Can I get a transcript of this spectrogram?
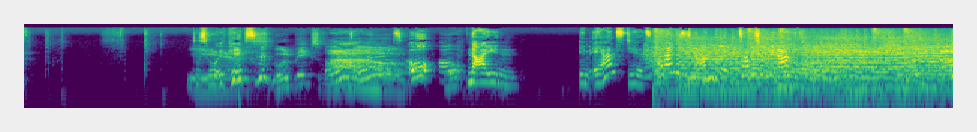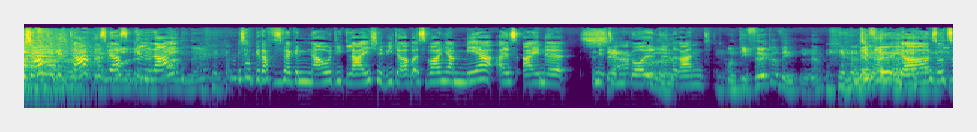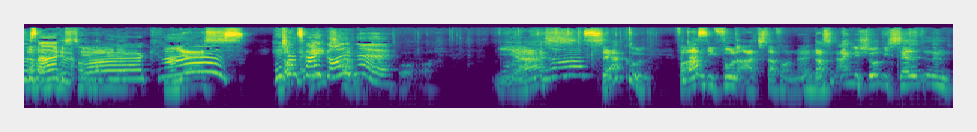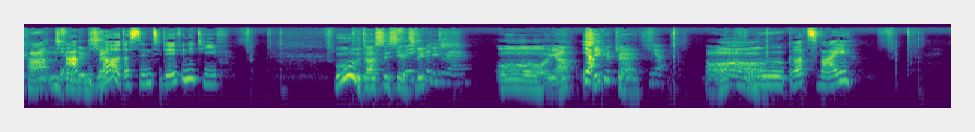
Das Vulpix. Vulpix, Und, wow. und. Oh, oh, nein. Im Ernst jetzt? Oh nein, das ist eine andere. Jetzt habe ich schon gedacht. Ich hatte gedacht, das wäre das gleich. Ne? Ich habe gedacht, es wäre genau die gleiche wieder, aber es waren ja mehr als eine mit Sehr dem goldenen cool. Rand. Und die Vögel winken, ne? Die Vö- ja, sozusagen. Oh, krass. Yes! Hey, Noch schon zwei goldene. Boah. Ja, krass. sehr cool. Vor Und das- allem die Full Arts davon. Ne? Das sind eigentlich schon die seltenen Karten Die von ab, dem Set. ja, das sind sie definitiv. Uh, das ist jetzt Secret wirklich. Rare. Oh, ja. Ja. Secret Rare. Ja. Oh. Oh, gerade zwei.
